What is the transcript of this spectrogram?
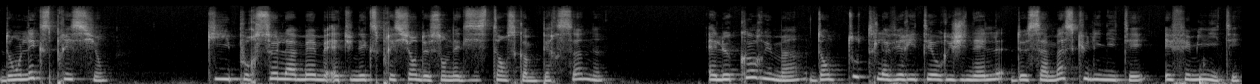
dont l'expression, qui pour cela même est une expression de son existence comme personne, est le corps humain dans toute la vérité originelle de sa masculinité et féminité.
